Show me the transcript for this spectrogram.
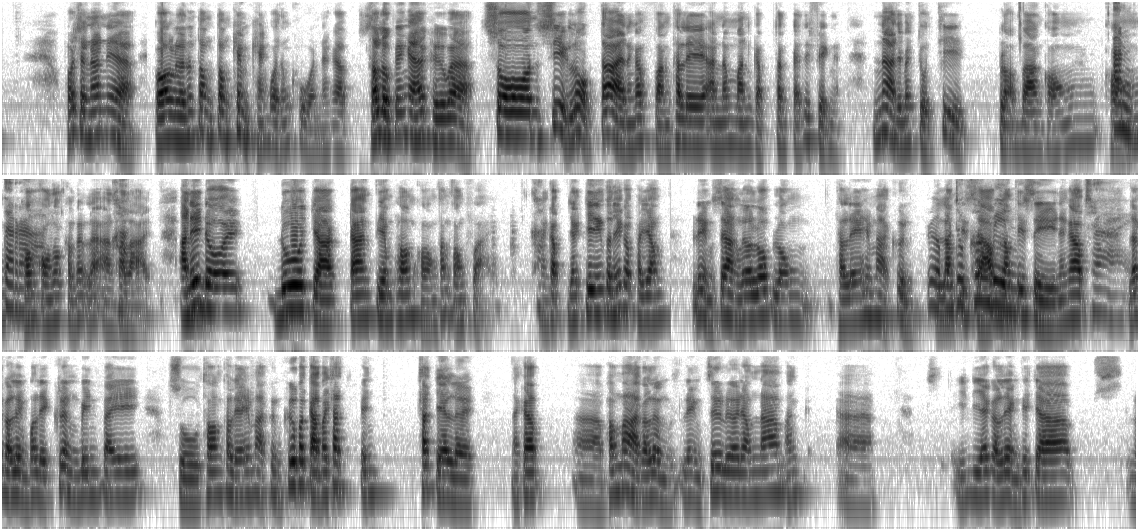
เพราะฉะนั้นเนี่ยกองเรือนั้นต้องต้องเข้มแข็งพอสมควรนะครับสรุปง่ายๆก็คือว่าโซนซีกโลกใต้นะครับฝั่งทะเลอันดามันกับทางแปซิฟิกเนี่ยน่าจะเป็นจุดที่เปราะบางของขออังนตรายของของของและอันตราย อันนี้โดยดูจากการเตรียมพร้อมของทั้งสองฝ่ายค่ะ นะครับอย่างจีนตอนนี้ก็พยายามเร่งสร้างเรือรบลงทะเลให้มากขึ้นเรือบรรลำทุกที่เครื่อสางมบินลำที่สี่นะครับใช่แล้วก็เร่งผลิตเครื่องบินไปสู่ท้องทะเลให้มากขึ้น คือประกาศไปชัดเป็นชัดเจนเลยนะครับอ่าพม่าก็เร่งเร่งซื้อเรือดำน้ำอังอ่าอินเดียก็เร่งที่จะ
